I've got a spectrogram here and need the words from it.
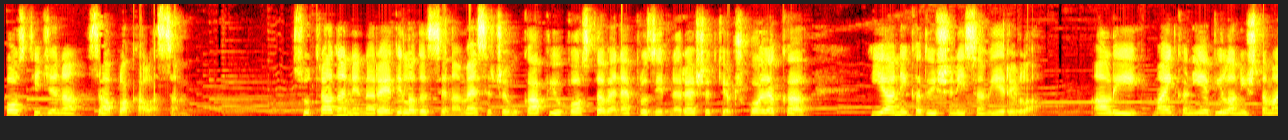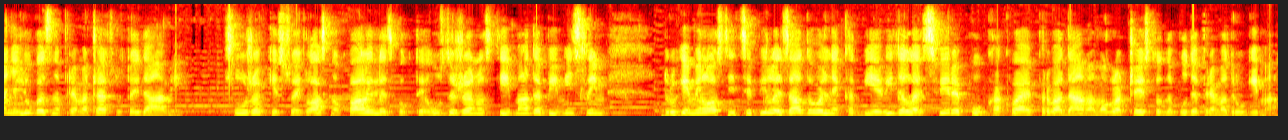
Postiđena, zaplakala sam. Sutradan je naredila da se na mesečevu kapiju postave neprozirne rešetke od školjaka i ja nikad više nisam virila ali majka nije bila ništa manje ljubazna prema četvrtoj dami. Služavke su je glasno hvalile zbog te uzdržanosti, mada bi, mislim, druge milosnice bile zadovoljne kad bi je videle svirepu kakva je prva dama mogla često da bude prema drugima.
